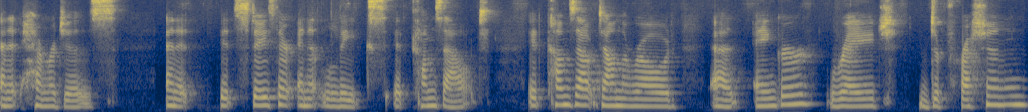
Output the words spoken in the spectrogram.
and it hemorrhages and it it stays there and it leaks. It comes out. It comes out down the road and anger, rage, depression,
